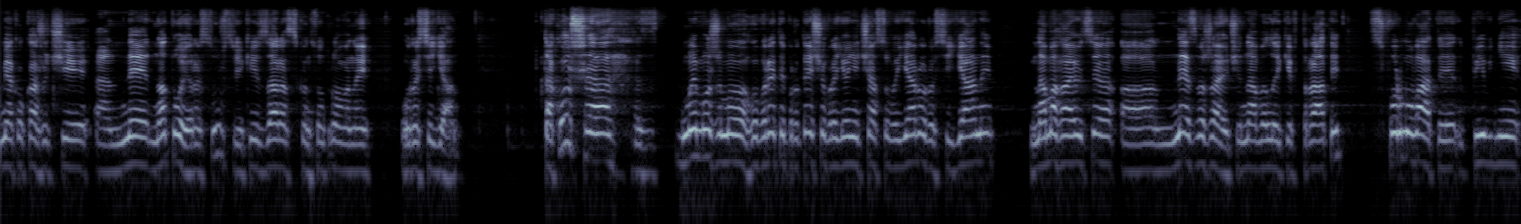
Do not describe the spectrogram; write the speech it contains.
м'яко кажучи, не на той ресурс, який зараз сконцентрований у росіян. Також ми можемо говорити про те, що в районі Часового Яру росіяни намагаються, не зважаючи на великі втрати, сформувати півдні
